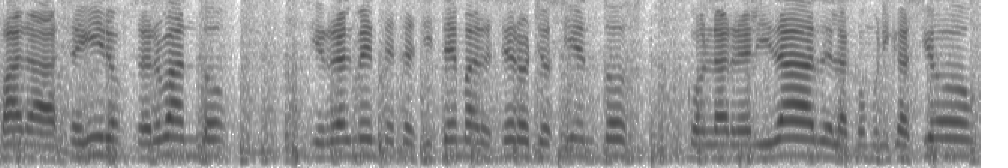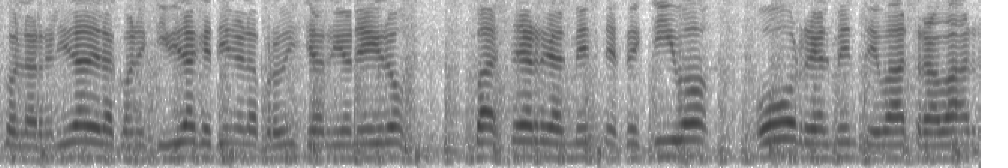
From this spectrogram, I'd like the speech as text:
para seguir observando si realmente este sistema de 0800 con la realidad de la comunicación, con la realidad de la conectividad que tiene la provincia de Río Negro, va a ser realmente efectivo o realmente va a trabar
